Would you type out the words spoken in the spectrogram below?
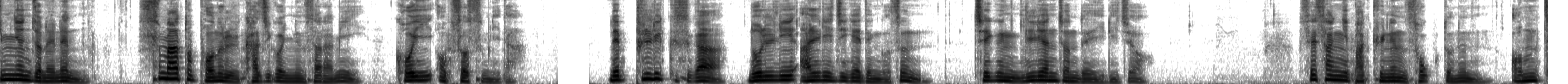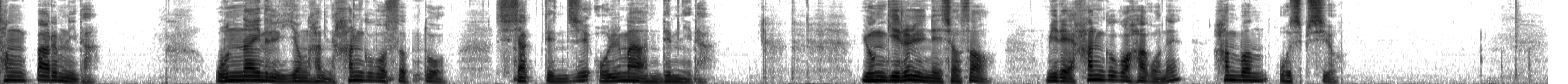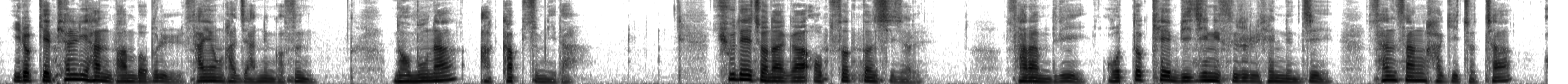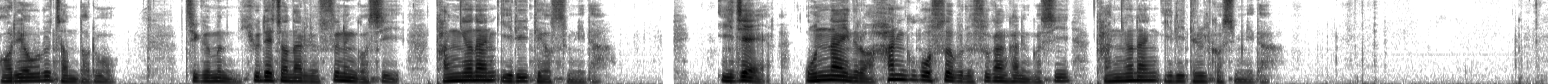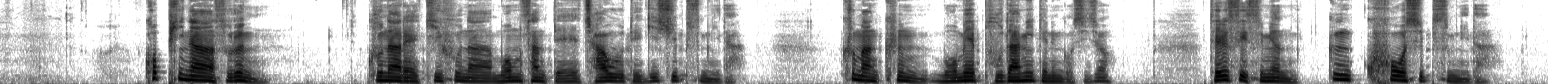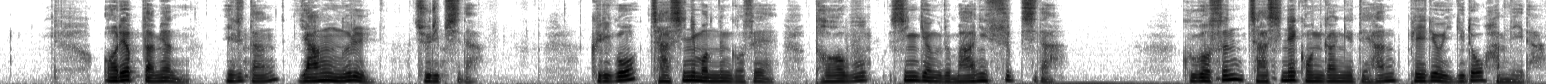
10년 전에는 스마트폰을 가지고 있는 사람이 거의 없었습니다. 넷플릭스가 널리 알려지게 된 것은 최근 1년 전의 일이죠. 세상이 바뀌는 속도는 엄청 빠릅니다. 온라인을 이용한 한국어 수업도 시작된 지 얼마 안 됩니다. 용기를 내셔서 미래 한국어 학원에 한번 오십시오. 이렇게 편리한 방법을 사용하지 않는 것은 너무나 아깝습니다. 휴대전화가 없었던 시절, 사람들이 어떻게 비즈니스를 했는지 상상하기조차 어려울 정도로 지금은 휴대전화를 쓰는 것이 당연한 일이 되었습니다. 이제 온라인으로 한국어 수업을 수강하는 것이 당연한 일이 될 것입니다. 커피나 술은 그날의 기후나 몸 상태에 좌우되기 쉽습니다. 그만큼 몸에 부담이 되는 것이죠. 될 수 있으면 끊고 싶습니다. 어렵다면 일단 양을 줄입시다. 그리고 자신이 먹는 것에 더욱 신경을 많이 씁시다. 그것은 자신의 건강에 대한 배려이기도 합니다.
